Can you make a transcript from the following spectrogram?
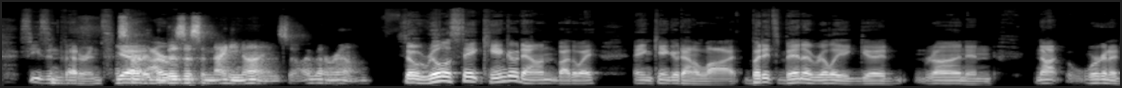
seasoned veterans. I started yeah, the business in '99, so I've been around. So real estate can go down, by the way, and can go down a lot, but it's been a really good run, and not. We're gonna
